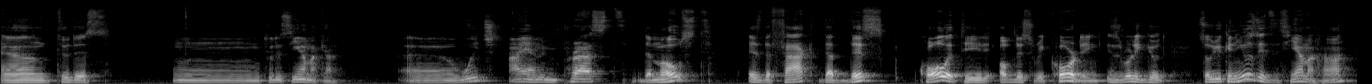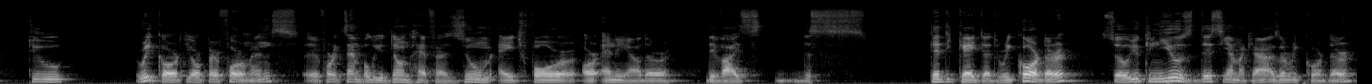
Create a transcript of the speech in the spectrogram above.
and to this um, to this Yamaha uh, which I am impressed the most is the fact that this quality of this recording is really good. So you can use this Yamaha to record your performance. Uh, for example you don't have a Zoom H4 or any other device this dedicated recorder so you can use this Yamaha as a recorder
